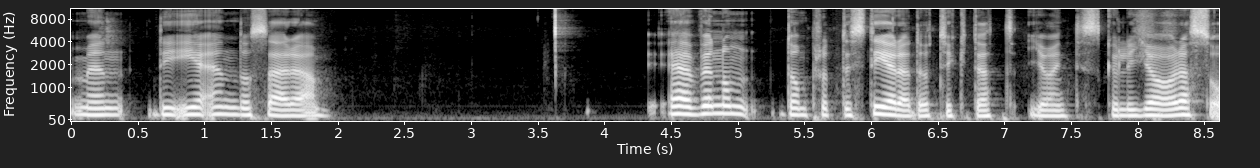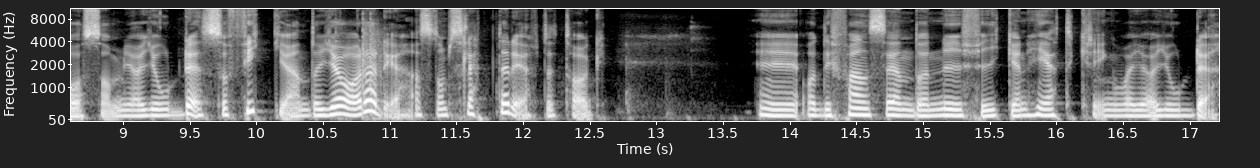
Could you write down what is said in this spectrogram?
Men det är ändå så här... Eh, även om de protesterade och tyckte att jag inte skulle göra så som jag gjorde, så fick jag ändå göra det. Alltså de släppte det efter ett tag. Eh, och det fanns ändå en nyfikenhet kring vad jag gjorde.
